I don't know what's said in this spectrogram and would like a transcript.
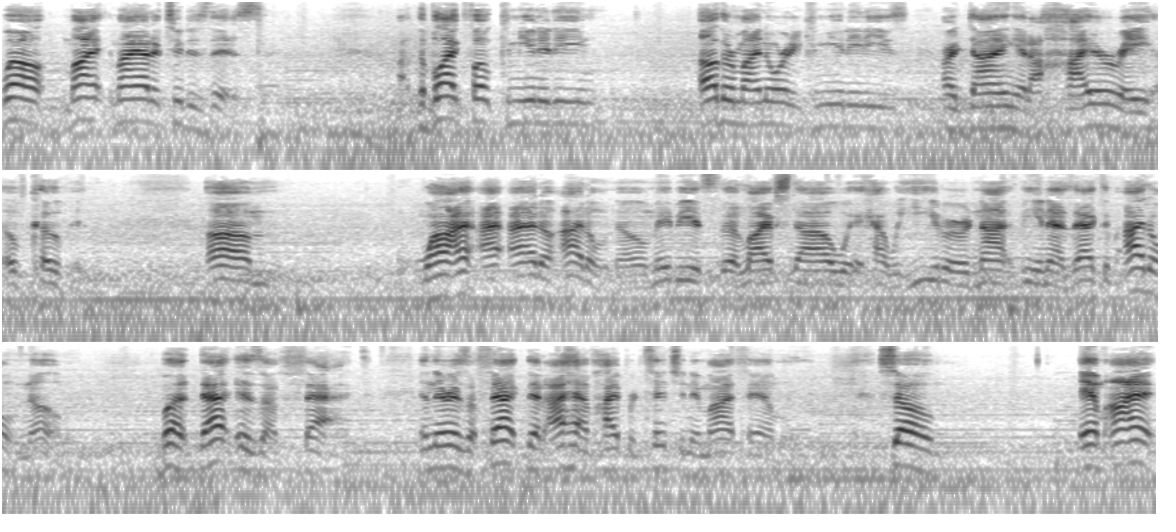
Well, my, my attitude is this the black folk community, other minority communities are dying at a higher rate of COVID. Um, why I, I don't I don't know. Maybe it's the lifestyle, how we eat, or not being as active. I don't know, but that is a fact, and there is a fact that I have hypertension in my family. So, am I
